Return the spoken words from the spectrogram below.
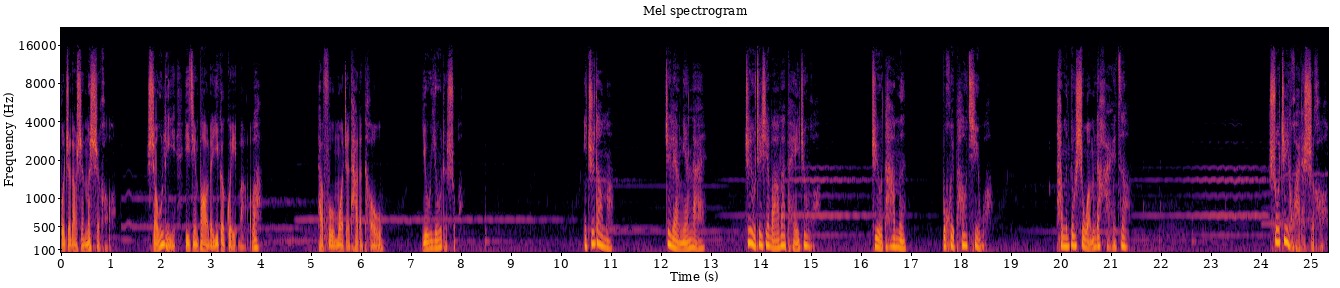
不知道什么时候，手里已经抱了一个鬼娃娃。他抚摸着他的头，悠悠的说：“你知道吗？这两年来，只有这些娃娃陪着我，只有他们不会抛弃我。他们都是我们的孩子。”说这话的时候，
